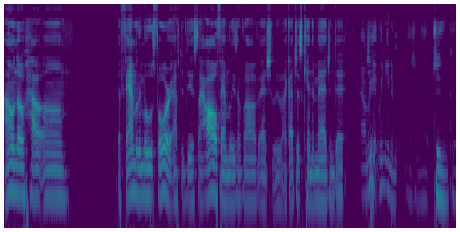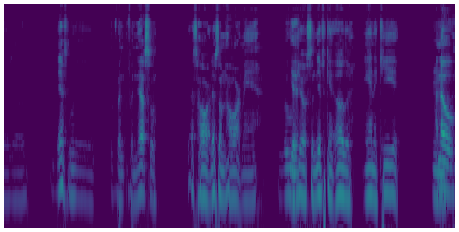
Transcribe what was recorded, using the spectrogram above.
I don't know how um the family moves forward after this. Like, all families involved, actually. Like, I just can't imagine that. Yeah, we, we need to mention that too, because uh, definitely Van- Vanessa, that's hard. That's something hard, man. Lose Yeah. your significant other and a kid. I Mhm. know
